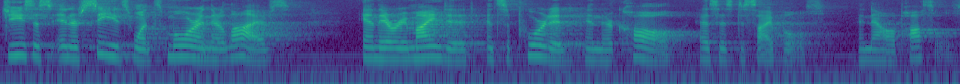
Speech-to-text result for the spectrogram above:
Jesus intercedes once more in their lives, and they are reminded and supported in their call as his disciples and now apostles,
